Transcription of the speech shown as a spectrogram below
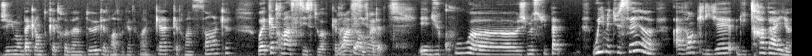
j'ai eu mon bac en 82, 83, 84, 85, ouais 86 toi, 86 D'accord, ouais. peut-être. Et du coup, euh, je me suis pas. Oui, mais tu sais, euh, avant qu'il y ait du travail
